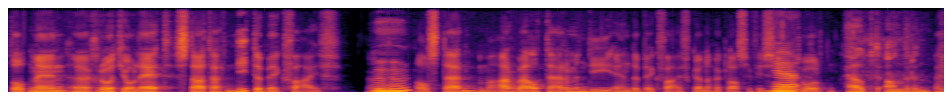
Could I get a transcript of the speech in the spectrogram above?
tot mijn eh, groot jolijt staat daar niet de Big Five Mhm. als term, maar wel termen die in de Big Five kunnen geclassificeerd Ja. worden. Helpt anderen. Helpt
